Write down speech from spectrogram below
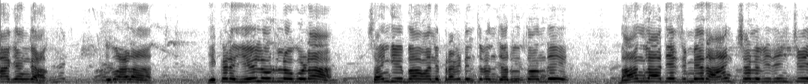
భాగంగా ఇవాళ ఇక్కడ ఏలూరులో కూడా సంఘీభావాన్ని ప్రకటించడం జరుగుతోంది. బంగ్లాదేశ్ మీద ఆంక్షలు విధించి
